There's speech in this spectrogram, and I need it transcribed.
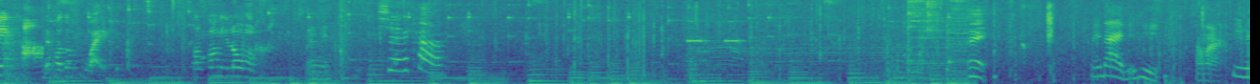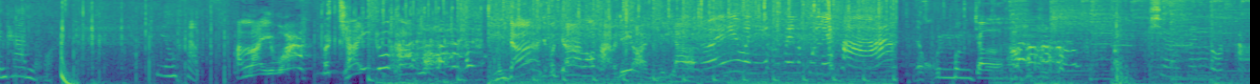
าแต่อันนี้คุณเลขาเดี๋ยวเขาจะป่วยเราต้องมีร่มค่ะไปเลยค่ะใช่ค่ะเอ้ยไม่ได้ดิพี่ทำไมพี่เป็นท่าสหนูอะพี่ต้องขับ อะไรวะ มันใช้กูขับเหรอมึงเจออย่ามึงเจอรอผ่านไปที่ก่อนมึงเจอเฮ้ย วันนี้เขาเป็นคุณเลขาเดี๋ยวคุณมึงเจอครับ เชิญขึ้นรถค่ะ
